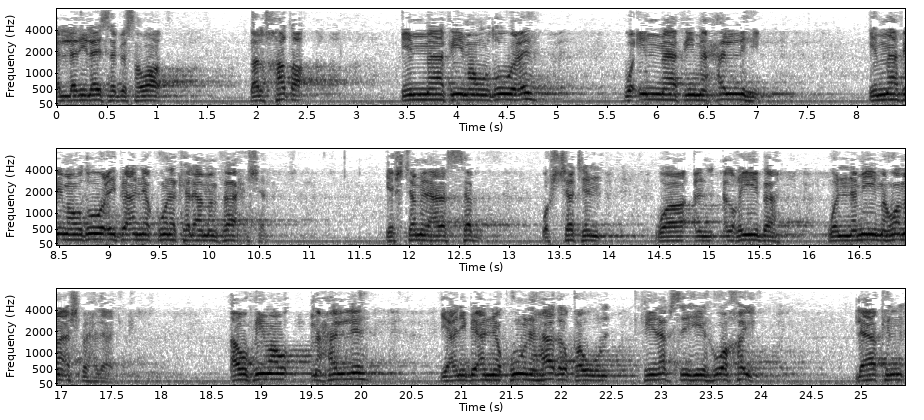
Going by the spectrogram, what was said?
الذي ليس بصواب بل خطأ إما في موضوعه وإما في محله إما في موضوعه بأن يكون كلاما فاحشا. يشتمل على السب والشتم والغيبة والنميمة وما أشبه ذلك. أو في محله يعني بأن يكون هذا القول في نفسه هو خير. لكن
